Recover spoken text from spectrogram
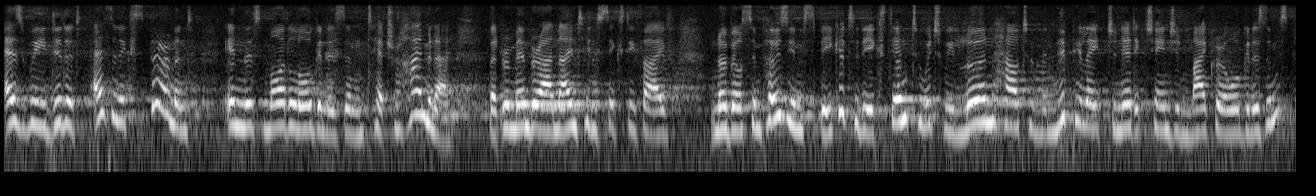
as we did it as an experiment in this model organism Tetrahymena. But remember our 1965 Nobel Symposium speaker, to the extent to which we learn how to manipulate genetic change in microorganisms,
